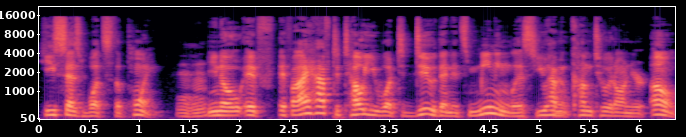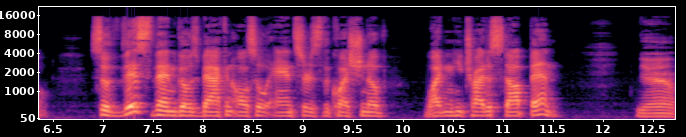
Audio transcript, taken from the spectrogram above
he says, "What's the point?" Mhm. You know, if if I have to tell you what to do, then it's meaningless. You haven't come to it on your own. So this then goes back and also answers the question of why didn't he try to stop Ben? Yeah.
